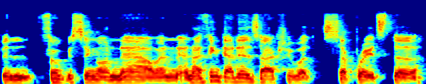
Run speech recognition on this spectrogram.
been focusing on now and and i think that is actually what separates the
